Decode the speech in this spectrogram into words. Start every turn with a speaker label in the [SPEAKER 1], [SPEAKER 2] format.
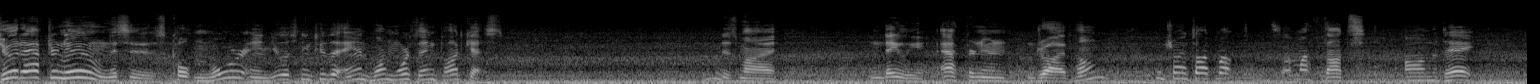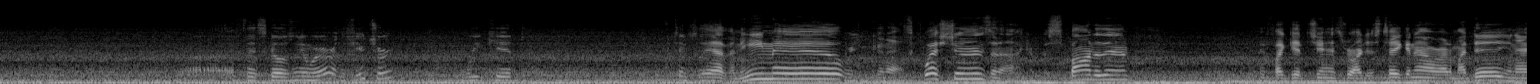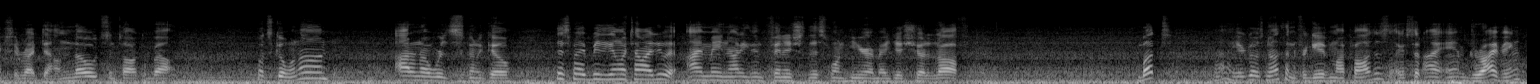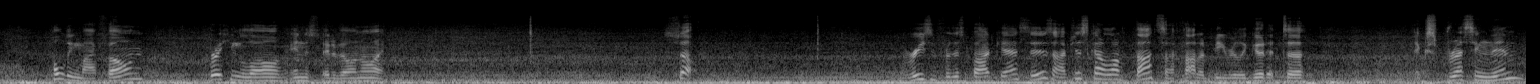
[SPEAKER 1] Good afternoon. This is Colton Moore, and you're listening to the And One More Thing podcast. It is my daily afternoon drive home. I'm try to talk about some of my thoughts on the day. Uh, if this goes anywhere in the future, we could potentially have an email where you can ask questions and I can respond to them if I get a chance where I just take an hour out of my day and actually write down notes and talk about what's going on. I don't know where this is going to go. This may be the only time I do it. I may not even finish this one here. I may just shut it off. But well, here goes nothing. Forgive my pauses. Like I said, I am driving, holding my phone, breaking the law in the state of Illinois. So, the reason for this podcast is I've just got a lot of thoughts. I thought I'd be really good at uh, expressing them.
